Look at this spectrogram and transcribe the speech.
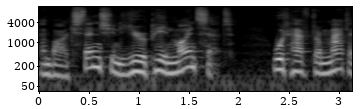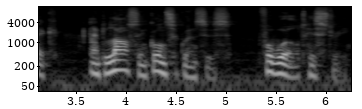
and by extension the European mindset would have dramatic and lasting consequences for world history.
